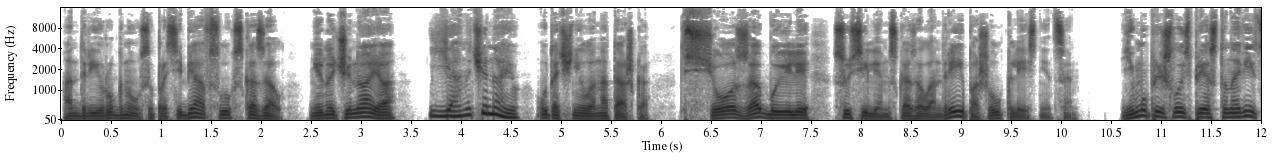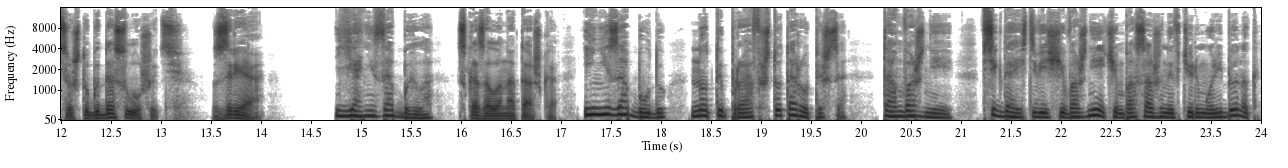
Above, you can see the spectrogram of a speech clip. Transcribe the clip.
Андрей ругнулся про себя, а вслух сказал. «Не начинай, а?» «Я начинаю», — уточнила Наташка. «Все забыли», — с усилием сказал Андрей и пошел к лестнице. Ему пришлось приостановиться, чтобы дослушать. Зря. «Я не забыла», — сказала Наташка. «И не забуду, но ты прав, что торопишься. Там важнее. Всегда есть вещи важнее, чем посаженный в тюрьму ребенок,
